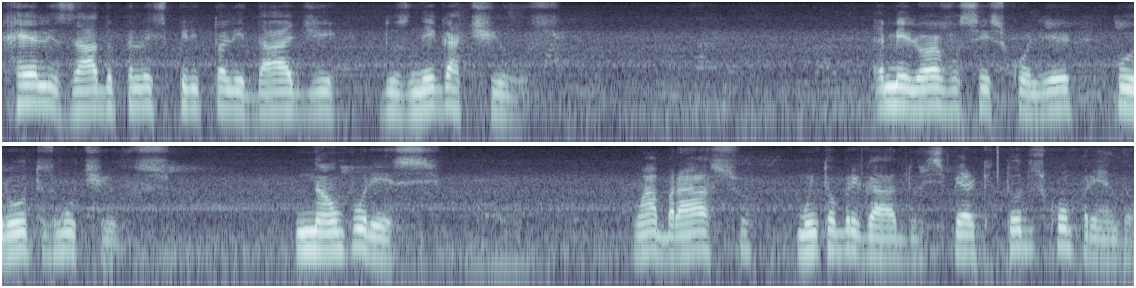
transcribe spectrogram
realizado pela espiritualidade dos negativos. É melhor você escolher por outros motivos, não por esse. Um abraço, muito obrigado. Espero que todos compreendam.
